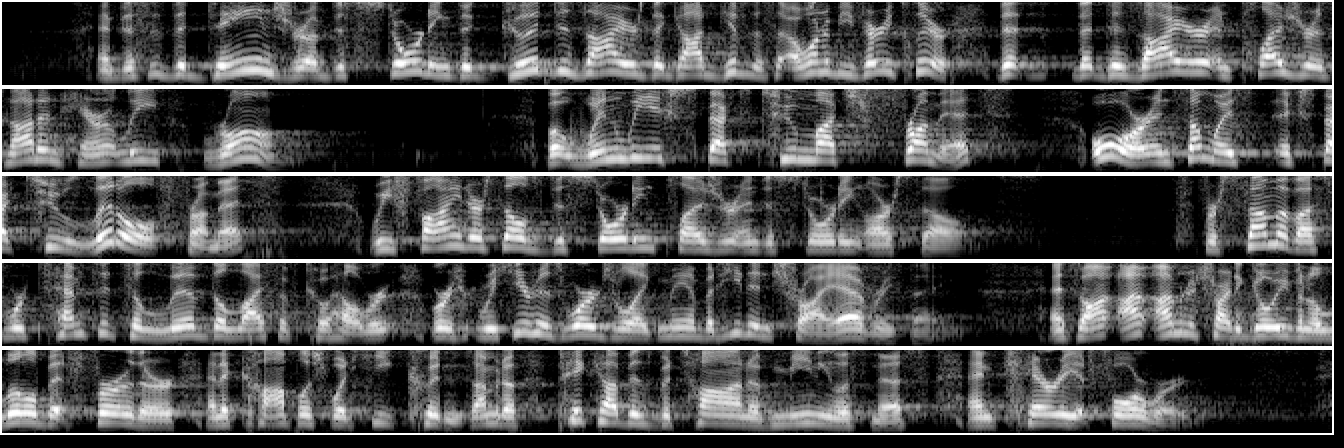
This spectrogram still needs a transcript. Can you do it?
And this is the danger of distorting the good desires that God gives us. I want to be very clear that, that desire and pleasure is not inherently wrong. But when we expect too much from it, or in some ways expect too little from it, we find ourselves distorting pleasure and distorting ourselves. For some of us, we're tempted to live the life of Kohelet. We're, we're, we hear his words, we're like, man, but he didn't try everything. And so I, am going to try to go even a little bit further and accomplish what he couldn't. I'm going to pick up his baton of meaninglessness and carry it forward.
